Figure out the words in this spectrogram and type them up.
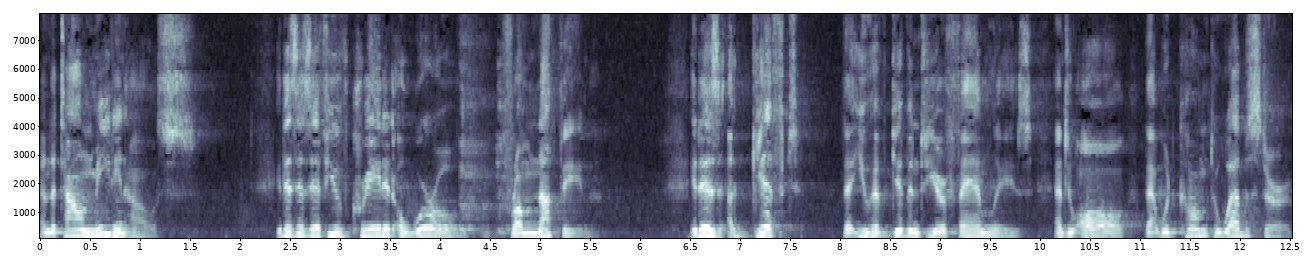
and the town meeting house. It is as if you've created a world from nothing. It is a gift that you have given to your families and to all that would come to Webster.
